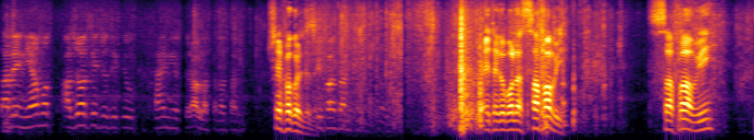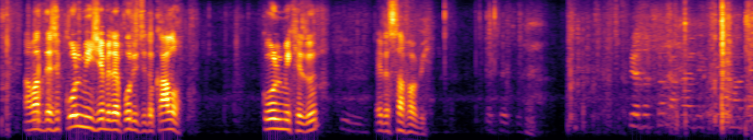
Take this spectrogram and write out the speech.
তার এই নিয়ামত আজওয়াকে যদি কেউ খায় নিয়ত করে আল্লাহ তাআলা তার শেফা করে দেবে। শিফা দান এটাকে বলে সাফাবি। সাফাবি আমার দেশে কলমি হিসেবে এটা পরিচিত কালো। কলমি খেজুর এটা সাফাবি। প্রিয় দর্শক আপনারা দেখছেন আমাদের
